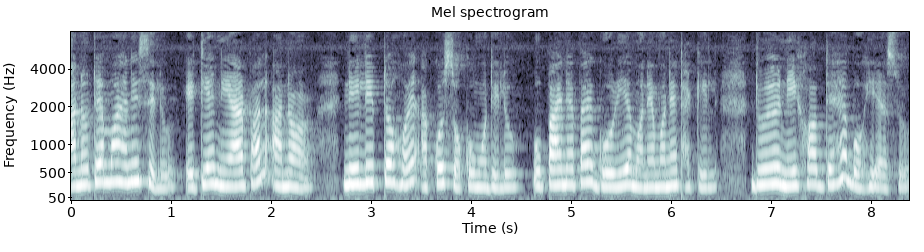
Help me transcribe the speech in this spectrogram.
আনোতে মই আনিছিলোঁ এতিয়া নিয়াৰ ফাল আনৰ। নিৰ্লিপ্ত হৈ আকৌ চকু মুদিলোঁ। উপায় নাপাই গৌৰীয়ে মনে মনে থাকিল। দুয়ো নিঃশব্দেহে বহি আছোঁ।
